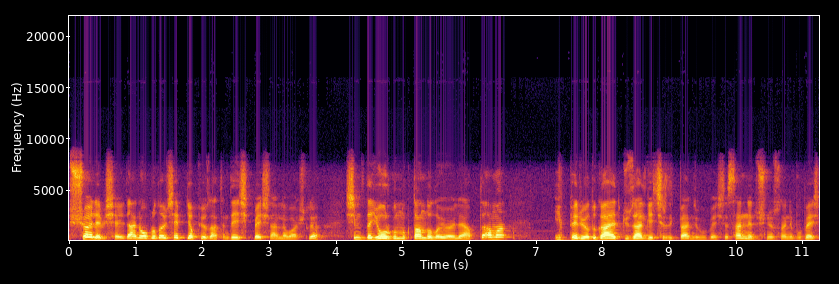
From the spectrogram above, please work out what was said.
şöyle bir şeydi. Hani Obradovic hep yapıyor zaten. Değişik beşlerle başlıyor. Şimdi de yorgunluktan dolayı öyle yaptı ama ilk periyodu gayet güzel geçirdik bence bu beşle. Sen ne düşünüyorsun? Hani bu beş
